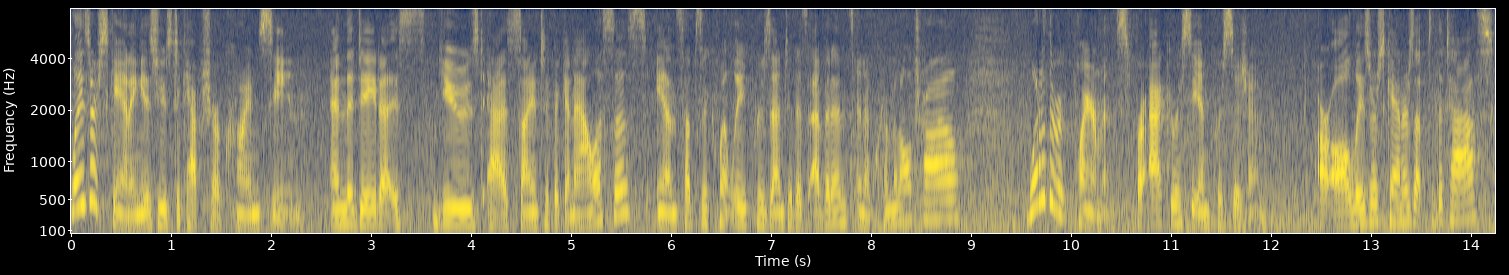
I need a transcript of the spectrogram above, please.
laser scanning is used to capture a crime scene and the data is used as scientific analysis and subsequently presented as evidence in a criminal trial, what are the requirements for accuracy and precision? Are all laser scanners up to the task?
